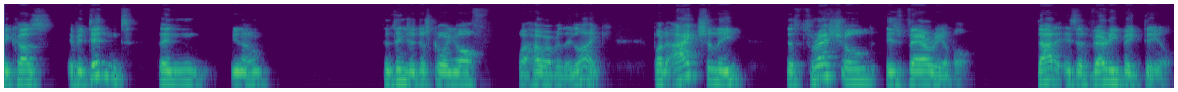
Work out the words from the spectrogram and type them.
Because if it didn't, then, you know, the things are just going off well, however they like. But actually, the threshold is variable. That is a very big deal.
